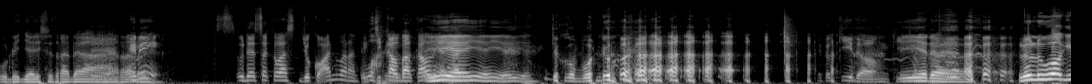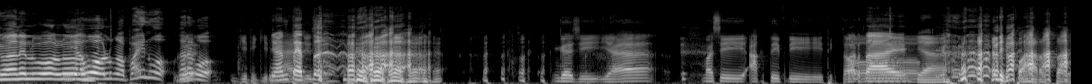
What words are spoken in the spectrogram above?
Udah jadi sutradara. Iya. Ini udah sekelas Joko Anwar nanti. Wah, Cikal bakal Iya ya kan? iya iya iya. Joko bodoh. Itu Ki dong, Ki. Iya dong. Lu lu Wo, gimana lu Wo, lu? Iya, Wo, lu ngapain, Wo? Sekarang, Wo? Gini-gini Nyantet. aja sih. Enggak sih, ya masih aktif di TikTok. Partai. Ya, di partai.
